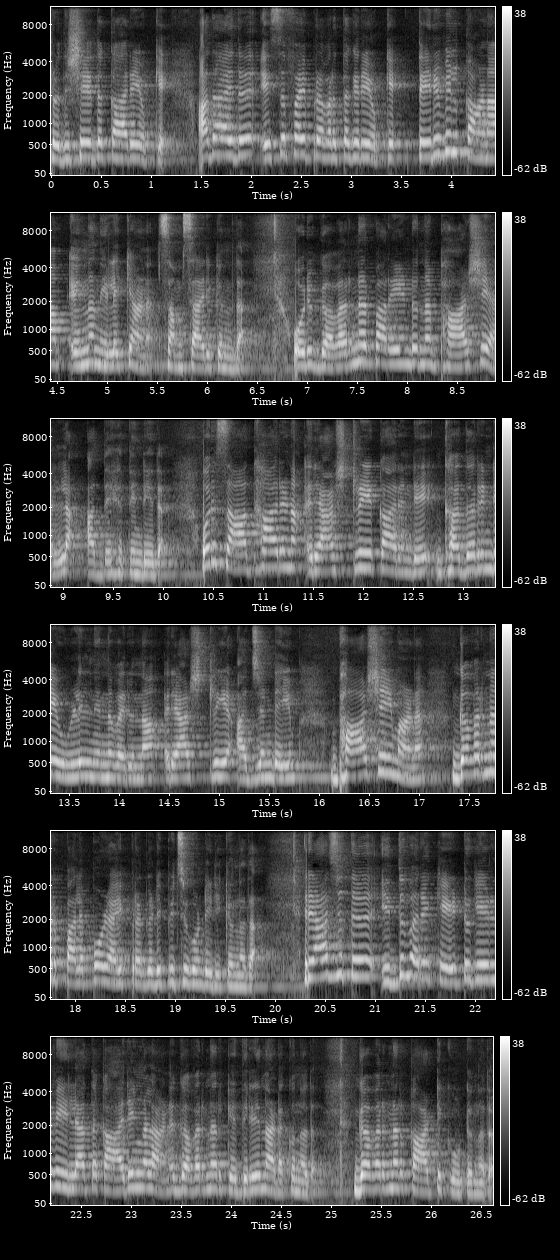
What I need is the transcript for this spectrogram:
പ്രതിഷേധക്കാരെയൊക്കെ അതായത് എസ് എഫ് ഐ പ്രവർത്തകരെയൊക്കെ തെരുവിൽ കാണാം എന്ന നിലയ്ക്കാണ് സംസാരിക്കുന്നത്. ഒരു ഗവർണർ പറയേണ്ടുന്ന ഭാഷയല്ല അദ്ദേഹത്തിന്റെത്. ഒരു സാധാരണ രാഷ്ട്രീയക്കാരന്റെ ഖദറിന്റെ ഉള്ളിൽ നിന്ന് വരുന്ന രാഷ്ട്രീയ അജണ്ടയും ഭാഷയുമാണ് ഗവർണർ പലപ്പോഴായി പ്രകടിപ്പിച്ചുകൊണ്ടിരിക്കുന്നത്. രാജ്യത്ത് ഇതുവരെ കേട്ടുകേൾവിയില്ലാത്ത കാര്യങ്ങളാണ് ഗവർണർക്കെതിരെ നടക്കുന്നത്. ഗവർണർ കാട്ടിക്കൂട്ടുന്നത്.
